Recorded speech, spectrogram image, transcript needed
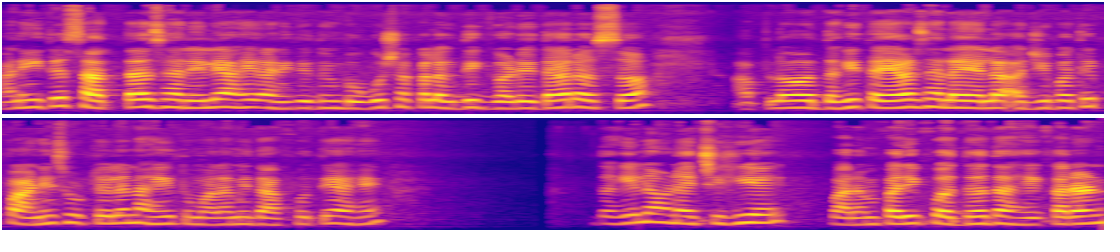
आणि इथे सात तास झालेले आहे आणि ते तुम्ही बघू शकाल अगदी गडेदार असं आपलं दही तयार झालं याला अजिबातही पाणी सुटलेलं नाही. तुम्हाला मी दाखवते आहे. दही लावण्याची ही पारंपरिक पद्धत आहे. कारण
